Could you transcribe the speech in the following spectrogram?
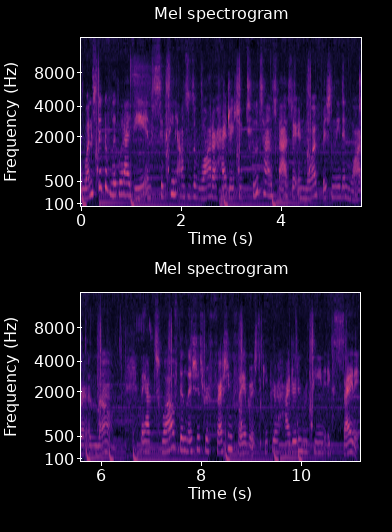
One stick of liquid IV and 16 ounces of water hydrates you two times faster and more efficiently than water alone. They have 12 delicious, refreshing flavors to keep your hydrating routine exciting.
